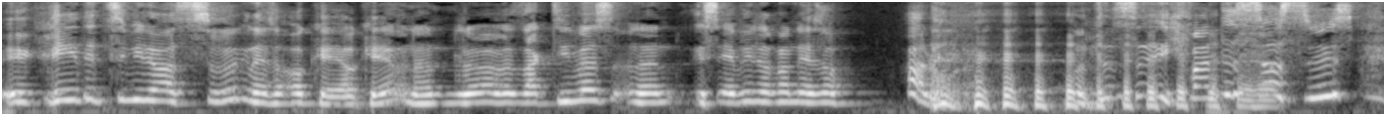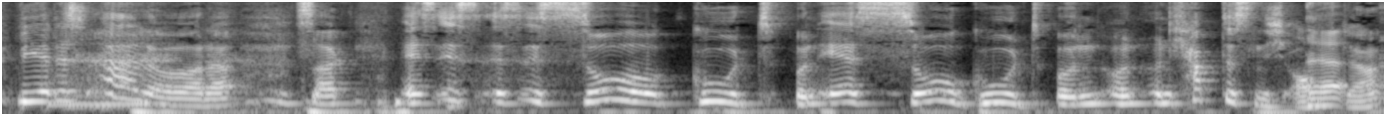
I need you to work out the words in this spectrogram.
redet sie wieder was zurück. Und er so, okay, okay. Und dann sagt die was und dann ist er wieder dran, er so, Hallo. Und das, ich fand es so süß, wie er das Hallo oder sagt. Es ist, es ist so gut und er ist so gut und, und, und ich habe das nicht oft, ja. ja.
